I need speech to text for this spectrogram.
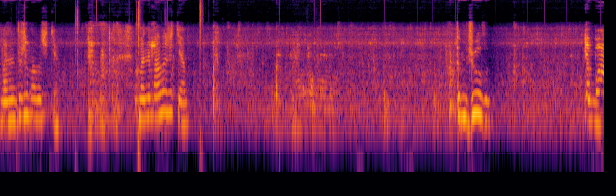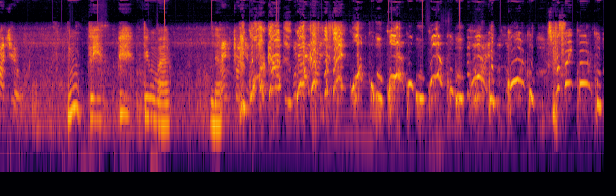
У мене дуже мало життя. У мене мало життя. Там Джова. Я бачив. Ну, ти, ти умер. Да. Курка! Курка! Спасай курку! Курку! Курку! Курку! Курку! Спасай курку!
